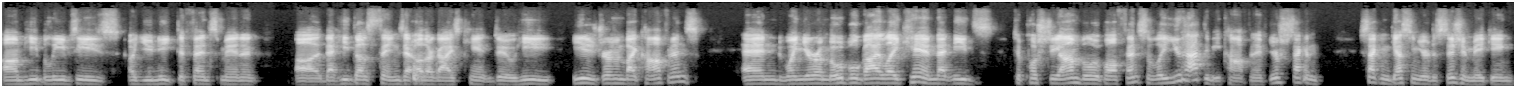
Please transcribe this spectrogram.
um, he believes he's a unique defenseman and uh, that he does things that other guys can't do. He he is driven by confidence, and when you're a mobile guy like him that needs to push the envelope offensively, you have to be confident. If you're second second guessing your decision making,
